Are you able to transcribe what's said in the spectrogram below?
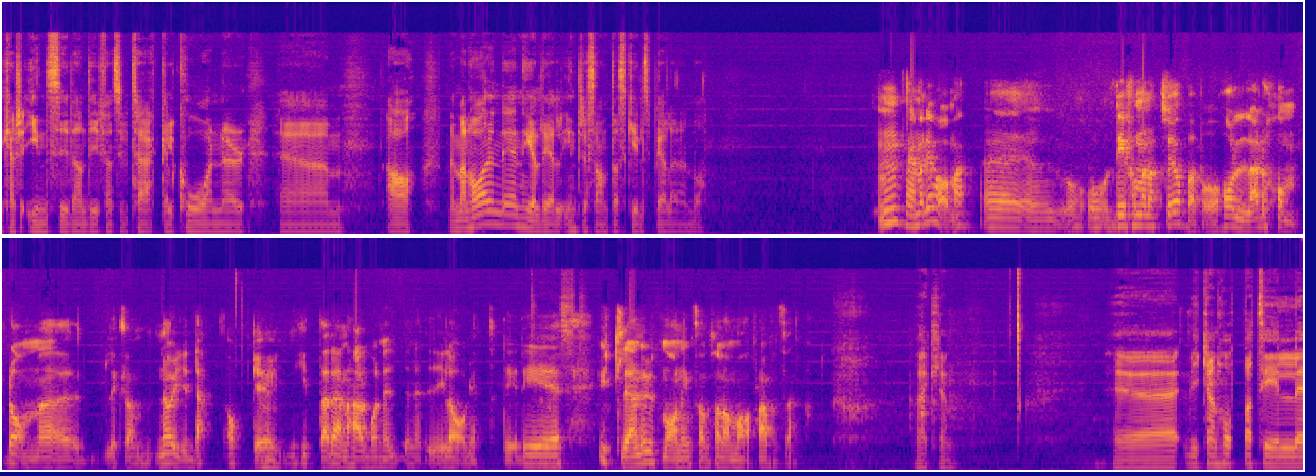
kanske insidan, defensive tackle, corner. Um, ja, men man har en, en hel del intressanta skillspelare ändå. Mm, nej men det har man. Eh, och, och, det får man också jobba på. Hålla dem, dem eh, liksom nöjda och eh, mm. hitta den harmonin i laget. Det, det är ytterligare en utmaning som, som de har framför sig. Verkligen. Eh, vi kan hoppa till eh,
